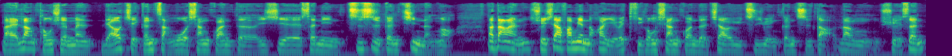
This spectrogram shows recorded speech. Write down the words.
来让同学们了解跟掌握相关的一些森林知识跟技能哦。那当然，学校方面的话也会提供相关的教育资源跟指导，让学生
